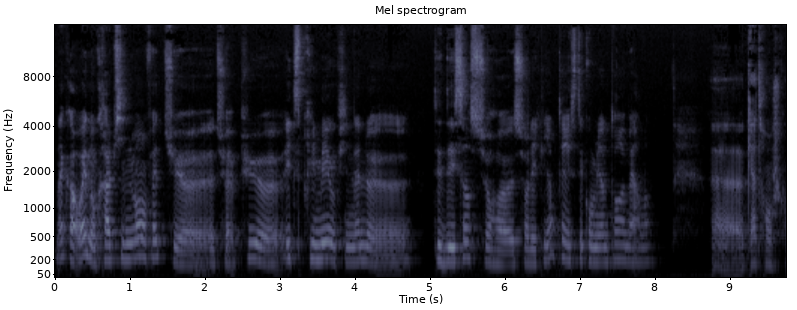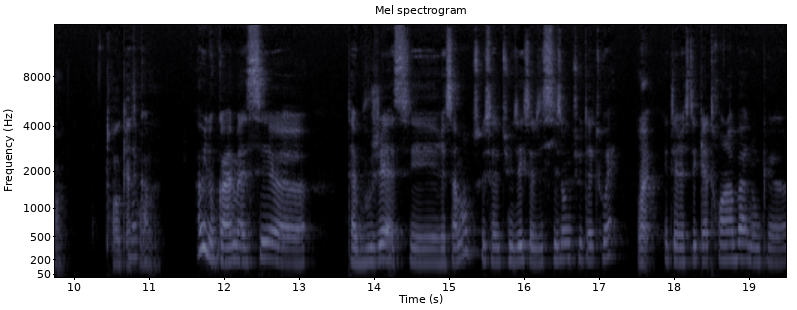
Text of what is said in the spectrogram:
D'accord, ouais, donc rapidement, en fait, tu, euh, tu as pu euh, exprimer au final tes dessins sur, euh, sur les clients? T'es resté combien de temps à Berlin? Euh, 4 ans, je crois. 3 ou 4 ans. Ah oui, donc quand même assez... Euh, t'as bougé assez récemment, parce que ça, tu me disais que ça faisait 6 ans que tu tatouais. Ouais. Et t'es resté 4 ans là-bas, donc... Euh...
